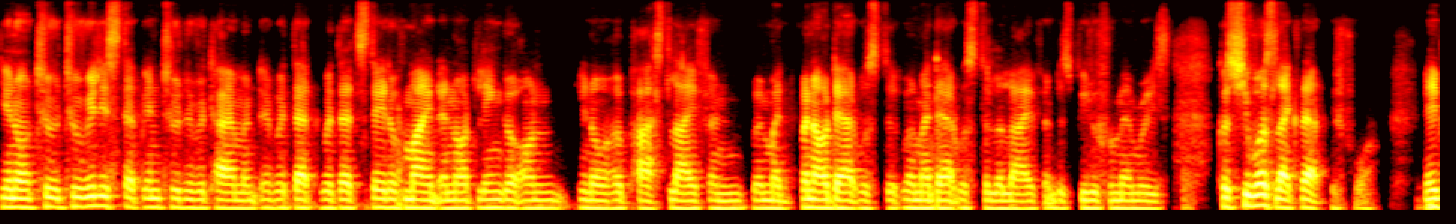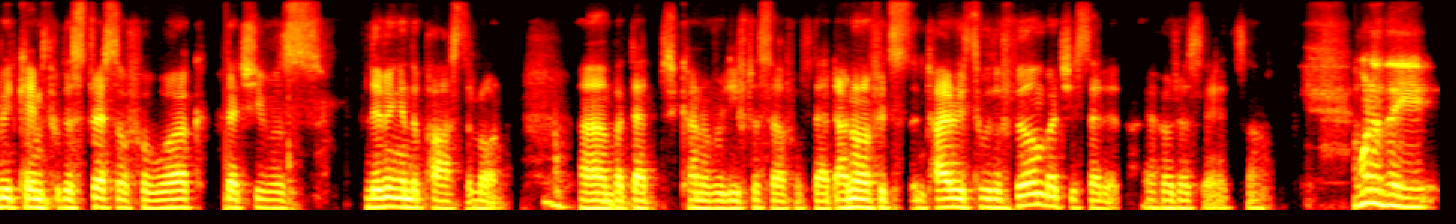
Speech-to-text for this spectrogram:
you know to to really step into the retirement uh, with that with that state of mind and not linger on you know her past life and when my when our dad was still when my dad was still alive and these beautiful memories. Because she was like that before. Maybe it came through the stress of her work that she was living in the past a lot um, but that kind of relieved herself of that. I don't know if it's entirely through the film, but she said it. I heard her say it. So, one of the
